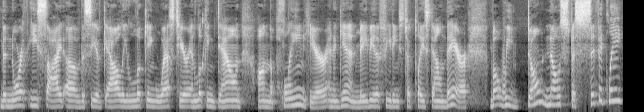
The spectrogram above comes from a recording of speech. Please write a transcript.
the northeast side of the Sea of Galilee, looking west here and looking down on the plain here. And again, maybe the feedings took place down there, but we don't know specifically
